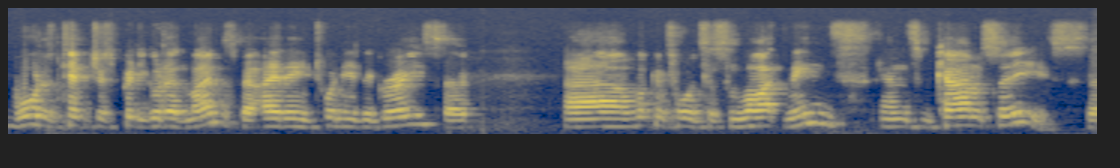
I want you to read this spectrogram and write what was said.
water temperature's pretty good at the moment. It's about 18, 20 degrees. So uh, looking forward to some light winds and some calm seas. So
